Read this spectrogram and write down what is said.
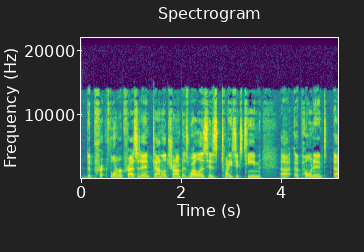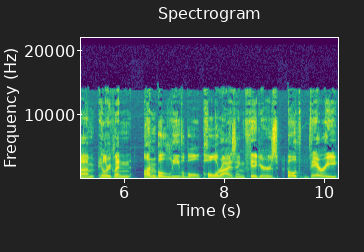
the pre- former president Donald Trump, as well as his 2016 uh, opponent um, Hillary Clinton, unbelievable polarizing figures, both very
